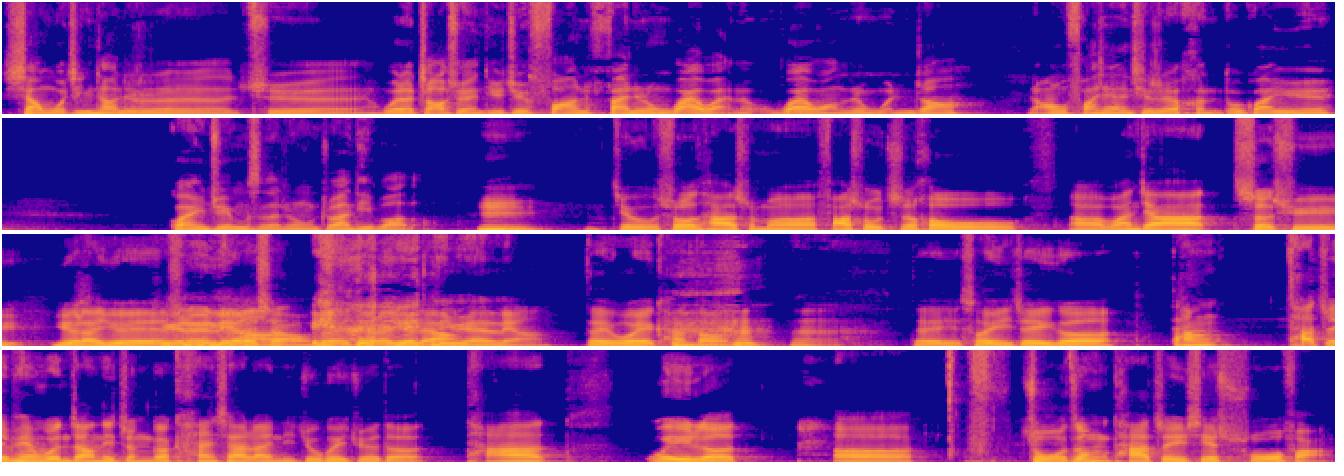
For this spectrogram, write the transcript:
像我经常就是去为了找选题去翻翻这种外网的外网的这种文章，然后我发现其实很多关于关于 Dreams 的这种专题报道。嗯，就说他什么发售之后，啊，玩家社区越来越越来越凉越小，对，越来越凉，越来越凉。对我也看到了。嗯，对，所以这个当他这篇文章你整个看下来，你就会觉得他为了呃佐证他这些说法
